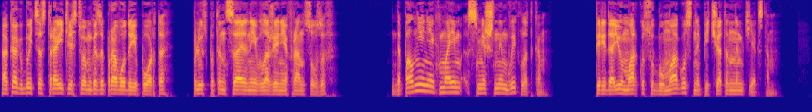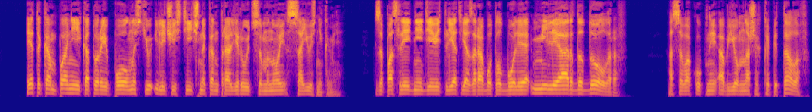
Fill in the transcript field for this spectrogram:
А как быть со строительством газопровода и порта, плюс потенциальные вложения французов? Дополнение к моим смешным выкладкам. Передаю Маркусу бумагу с напечатанным текстом. Это компании, которые полностью или частично контролируются мной с союзниками. За последние 9 лет я заработал более миллиарда долларов, а совокупный объем наших капиталов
